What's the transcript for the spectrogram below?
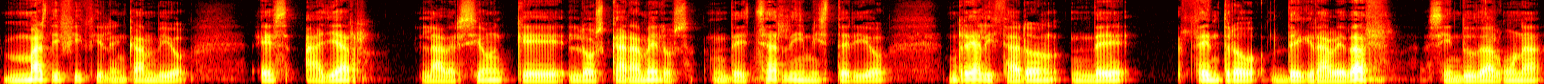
Más difícil, en cambio, es hallar la versión que los caramelos de Charlie Misterio realizaron de Centro de Gravedad. Sin duda alguna,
